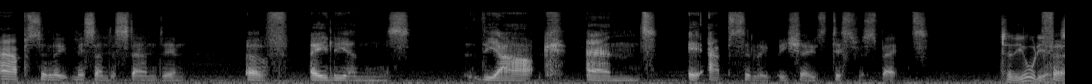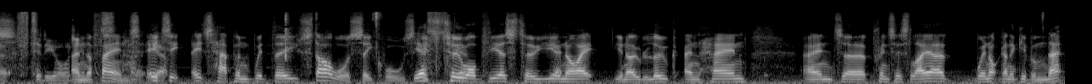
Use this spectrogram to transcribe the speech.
absolute misunderstanding of aliens, the arc, and it absolutely shows disrespect to the audience. for, to the audience and the fans. Uh, yeah. It's it, it's happened with the Star Wars sequels. Yes, it's too yeah. obvious to unite, you know, Luke and Han and uh, Princess Leia. We're not going to give them that.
